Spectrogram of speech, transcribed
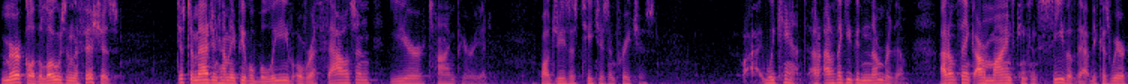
miracle of the loaves and the fishes. Just imagine how many people believe over a thousand year time period while Jesus teaches and preaches. We can't. I don't think you can number them. I don't think our minds can conceive of that because we're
